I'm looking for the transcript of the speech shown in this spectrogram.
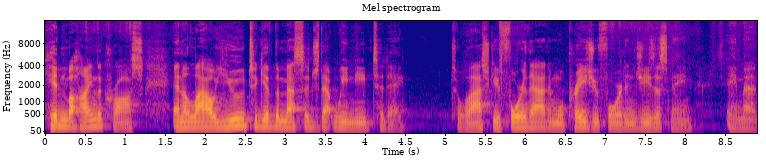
hidden behind the cross, and allow you to give the message that we need today. So we'll ask you for that and we'll praise you for it in Jesus' name. Amen.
